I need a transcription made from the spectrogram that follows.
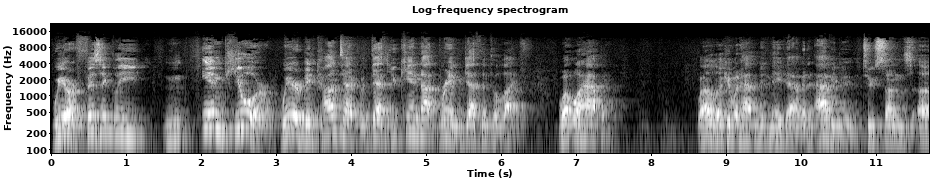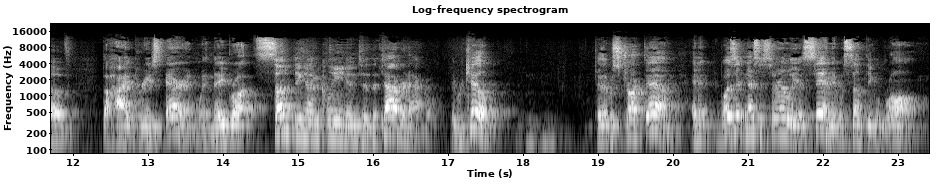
we are physically impure. We are in contact with death. You cannot bring death into life. What will happen? Well, look at what happened in Nadab and Abihu, the two sons of the high priest Aaron when they brought something unclean into the tabernacle. They were killed. Okay, they were struck down. And it wasn't necessarily a sin, it was something wrong.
